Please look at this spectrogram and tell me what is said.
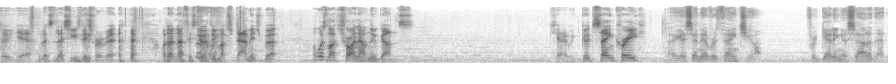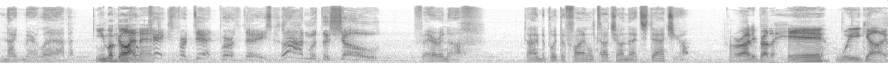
Dude, yeah. Let's, let's use this for a bit. I don't know if it's going to do much damage, but I always like trying out new guns. Okay, we good saying, Krieg? I guess I never thanked you for getting us out of that nightmare lab. You my guy, no man. cakes for dead birthdays. On with the show. Fair enough. Time to put the final touch on that statue. Alrighty, brother. Here we go.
